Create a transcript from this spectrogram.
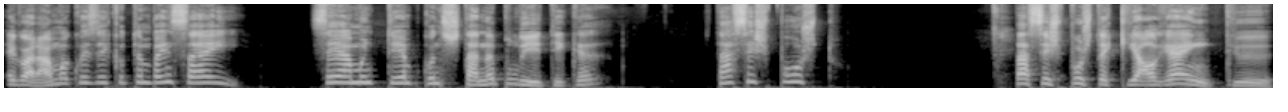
Agora, há uma coisa que eu também sei. Sei há muito tempo, quando se está na política, está a ser exposto. Está a ser exposto aqui alguém que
